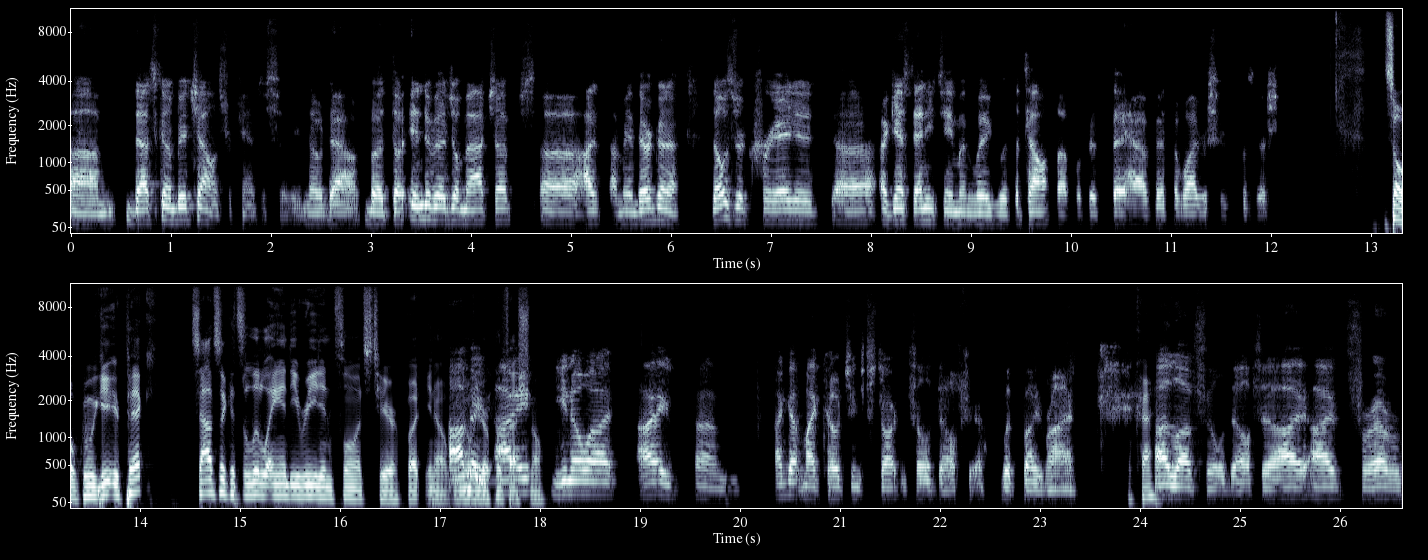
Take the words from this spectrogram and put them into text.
um, that's going to be a challenge for Kansas City, no doubt. But the individual matchups, uh, I, I, mean, they're going to; those are created uh, against any team in the league with the talent level that they have at the wide receiver position. So, can we get your pick? Sounds like it's a little Andy Reid influenced here, but you know, we I know mean, you're a professional. I, you know what? I um, I got my coaching start in Philadelphia with Buddy Ryan. Okay. I love Philadelphia. I, I've forever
